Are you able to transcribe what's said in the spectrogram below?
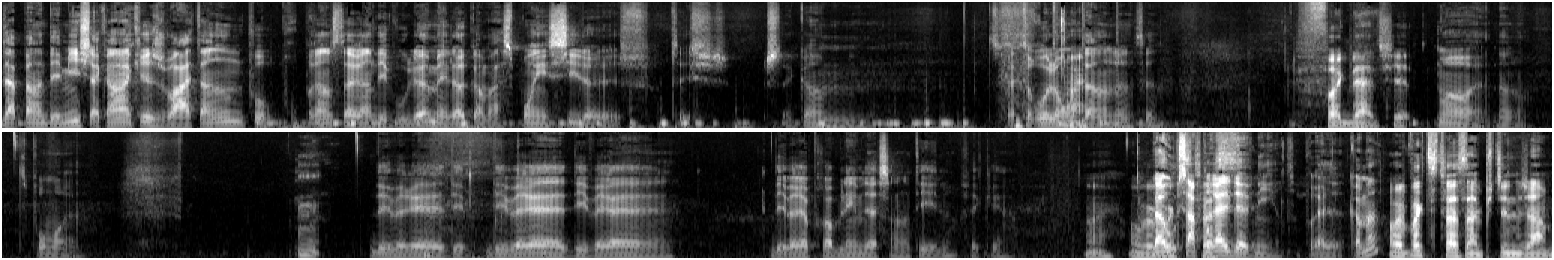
De la pandémie, j'étais quand même je vais attendre pour, pour prendre ce rendez-vous-là. Mais là, comme à ce point-ci, là, je- tu sais, j'étais comme. Ça fait trop longtemps, là, tu sais. fuck that shit. Ouais, ouais, non, non. C'est pour moi. Des vrais, des, des vrais, des vrais, des vrais problèmes de santé, là. Fait que... Ouais. On veut Ben, pas ou ça pourrait le fasses- devenir. Ça pourrait le- Comment? On veut pas que tu te fasses amputer une jambe.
